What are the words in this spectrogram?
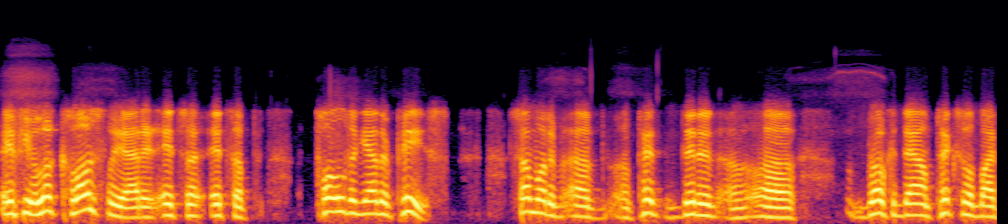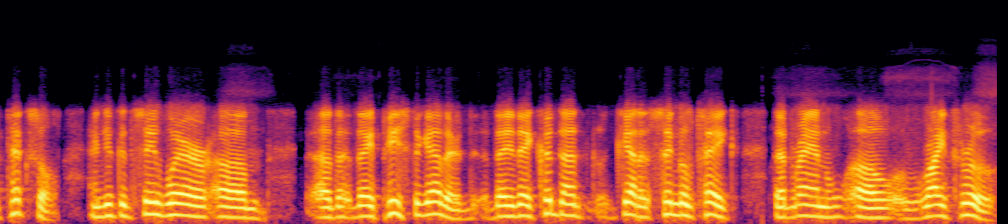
If you look closely at it, it's a it's a pulled together piece. Pit- did it, uh, uh, broke down pixel by pixel, and you could see where um, uh, th- they pieced together. They they could not get a single take that ran uh, right through.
